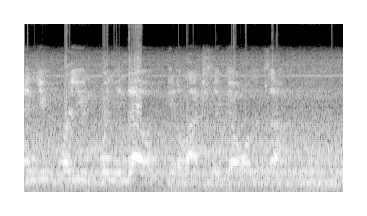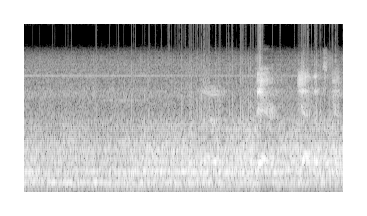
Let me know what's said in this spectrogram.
and you where you when you know, it'll actually go on its own. There. Yeah, that's good.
